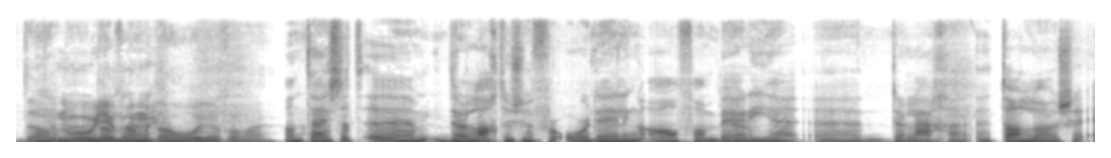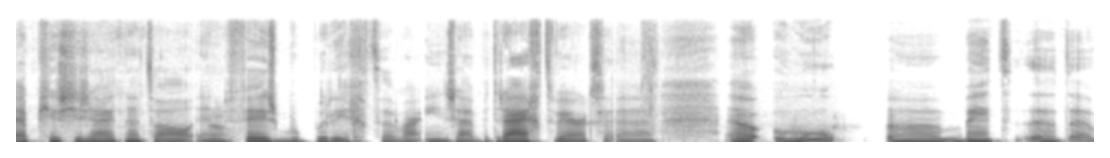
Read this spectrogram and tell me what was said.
dan, Dan hoor je dan, van eh, me. Dan hoor je van mij. Want Thijs, dat, eh, er lag dus een veroordeling al van Barry. Hè? Eh, er lagen talloze appjes, je zei het net al. En Ja. Facebook-berichten waarin zij bedreigd werd. Eh, eh, hoe eh, ben je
